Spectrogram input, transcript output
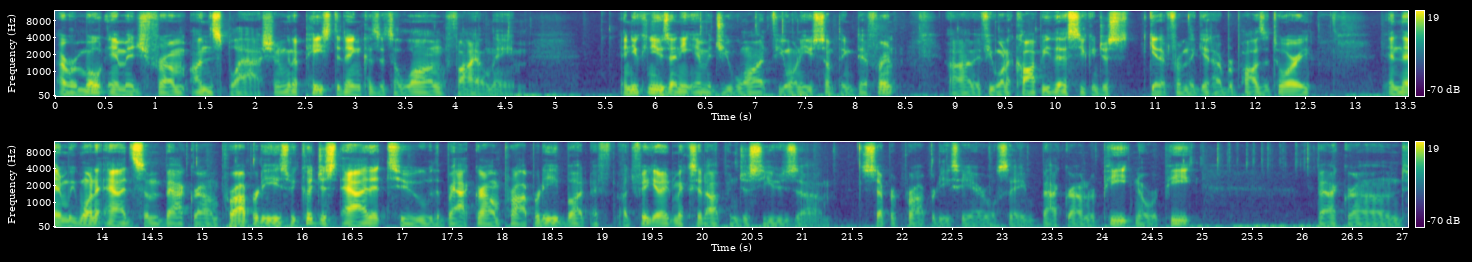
a remote image from Unsplash, and I'm going to paste it in because it's a long file name. And you can use any image you want if you want to use something different. Um, if you want to copy this, you can just get it from the GitHub repository. And then we want to add some background properties. We could just add it to the background property, but I, figured I'd mix it up and just use um, separate properties here. We'll say background repeat, no repeat. Background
